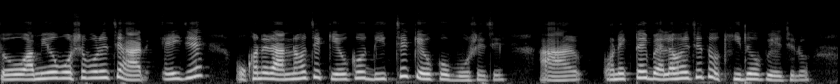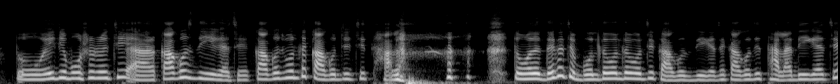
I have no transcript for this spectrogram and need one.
তো আমিও বসে পড়েছি আর এই যে ওখানে রান্না হচ্ছে, কেউ কেউ দিচ্ছে, কেউ কেউ বসেছে। আর অনেকটাই বেলা হয়েছে তো, খিদেও পেয়েছিল। তো এই যে বসে রয়েছি আর কাগজ দিয়ে গেছে। কাগজ বলতে কাগজের যে থালা। তোমাদের দেখেছ? বলতে বলতে বলছি কাগজ দিয়ে গেছে। কাগজের থালা দিয়ে গেছে।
